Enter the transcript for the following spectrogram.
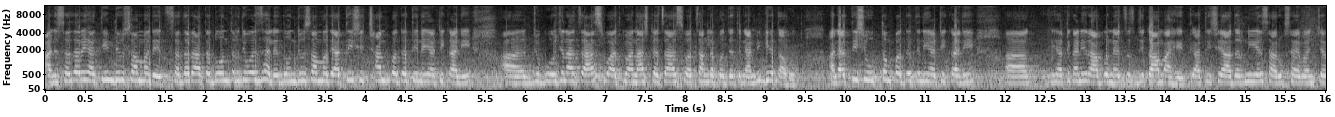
आणि सदर ह्या तीन दिवसामध्ये सदर आता दोन तर दिवस झाले दोन दिवसामध्ये अतिशय छान पद्धतीने या ठिकाणी जो भोजनाचा आस्वाद किंवा नाश्त्याचा आस्वाद चांगल्या पद्धतीने आम्ही घेत आहोत. आणि अतिशय उत्तम पद्धतीने या ठिकाणी या ठिकाणी राबवण्याचं जे काम आहे ते अतिशय आदरणीय शाहरुख साहेबांच्या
